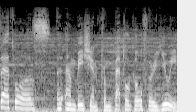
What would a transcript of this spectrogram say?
That was Ambition from Battle Golfer Yui,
